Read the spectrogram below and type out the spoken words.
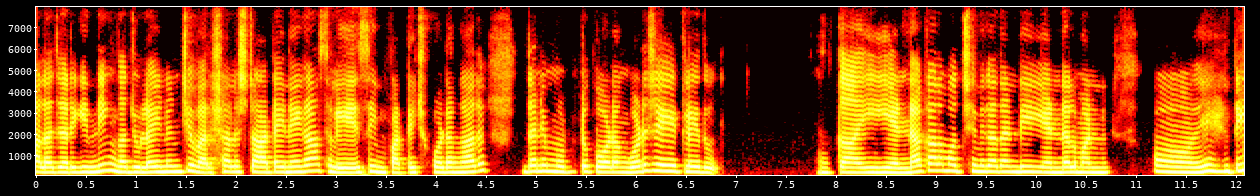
అలా జరిగింది. ఇంకా జూలై నుంచి వర్షాలు స్టార్ట్ అయినాయిగా అసలు ఏసీని పట్టించుకోవడం కాదు. దాన్ని ముట్టుకోవడం కూడా చేయట్లేదు. ఇంకా ఈ ఎండాకాలం వచ్చింది కదండి. ఎండలు మన ఏంటి?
